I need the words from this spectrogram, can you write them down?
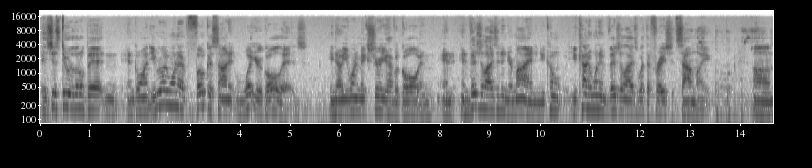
is just do it a little bit and, and go on. You really want to focus on it, what your goal is. You know, you want to make sure you have a goal and, and, and visualize it in your mind, and you come you kind of want to visualize what the phrase should sound like. Um,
